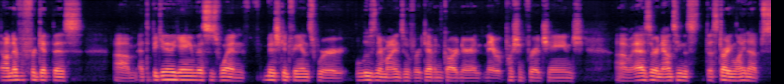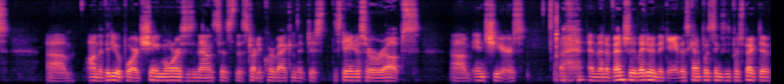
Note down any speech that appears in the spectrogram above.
and I'll never forget this. Um, at the beginning of the game, this is when Michigan fans were losing their minds over Devin Gardner and they were pushing for a change. Um, as they're announcing this, the starting lineups um, on the video board, Shane Morris is announced as the starting quarterback, and the just the stadium just erupts in cheers. and then eventually later in the game, this kind of puts things in perspective.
